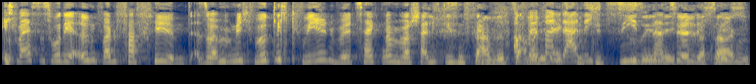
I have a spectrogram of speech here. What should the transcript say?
ich weiß, es wurde ja irgendwann verfilmt. Also wenn man mich wirklich quälen will, zeigt man mir wahrscheinlich diesen Film. Da wird's auch aber wenn nicht man da nichts sieht, sehen, natürlich sagen.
